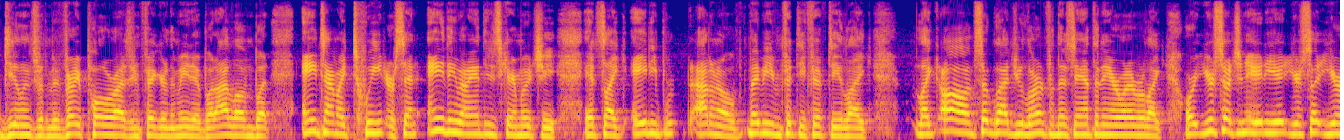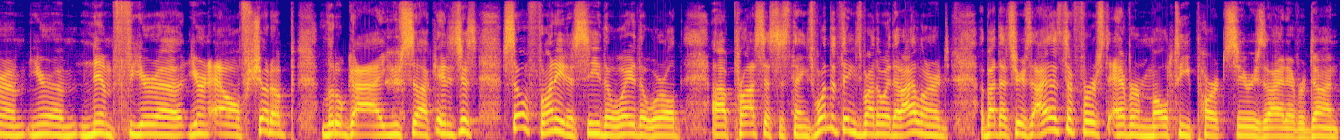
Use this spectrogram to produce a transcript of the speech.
dealings with him. A very polarizing figure in the media, but I love him. But anytime I tweet or send anything about Anthony Scaramucci, it's like eighty. I don't know, maybe even 50-50, Like like, oh, I'm so glad you learned from this, Anthony, or whatever. Like, or you're such an idiot. You're so you're a you're a nymph. You're a you're an elf. Shut up, little guy. You suck. And it's just so funny to see the way the world uh, processes things. One of the things, by the way, that I learned about that series, I, that's the first ever multi-part series that I had ever done,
